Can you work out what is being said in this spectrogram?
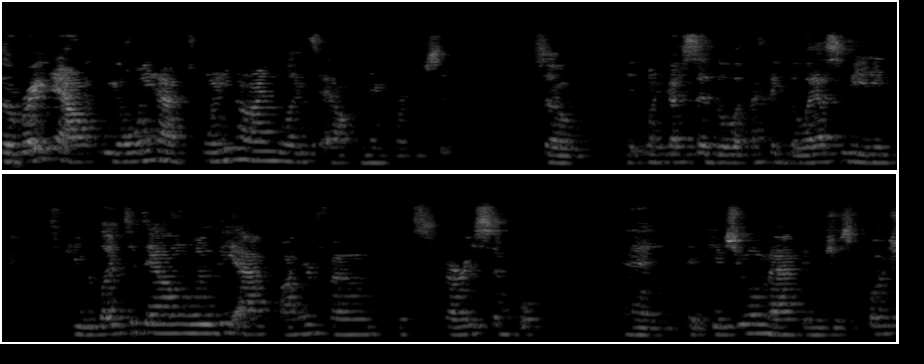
So right now, we only have twenty-nine lights out in Egg Harbor City. So, like I said, the, I think the last meeting, if you would like to download the app on your phone, it's very simple. And it gives you a map and you just push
